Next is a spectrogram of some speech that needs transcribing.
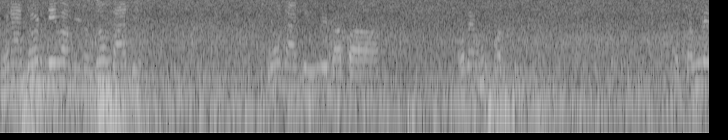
ઘણા ધડ દેવા મેળો જો ગાજે જો ગાજે એ બાપા હવે. હું કરશું તો કલ્લે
